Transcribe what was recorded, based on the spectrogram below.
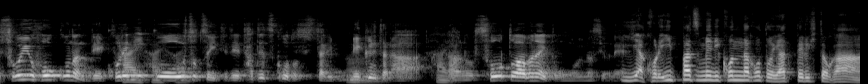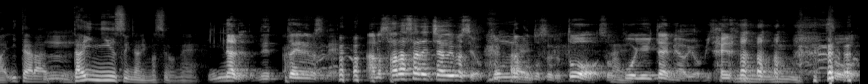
そういう方向なんで、これにこう、嘘ついてて立てつこうとしたり、めくれたら、はいあの、相当危ないと思いますよね。いやこれ一発目にこんなことをやってる人がいたらうん大ニュースになりますよね、なる。絶対なりますね。あの、さらされちゃいますよ。こんなことすると、そう、はいこういう痛い目合うよ、みたいな。うんうん そう。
